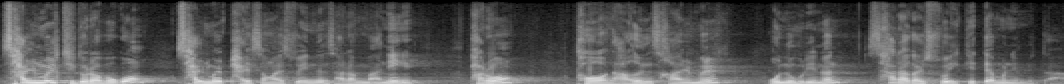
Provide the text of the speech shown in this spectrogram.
삶을 뒤돌아보고 삶을 발성할 수 있는 사람만이 바로 더 나은 삶을 오늘 우리는 살아갈 수 있기 때문입니다.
